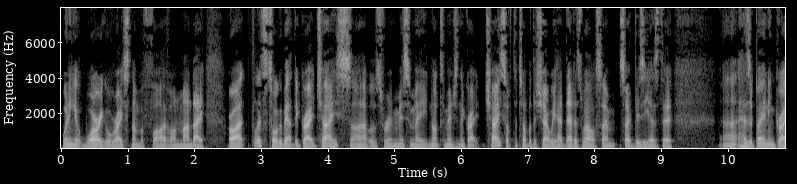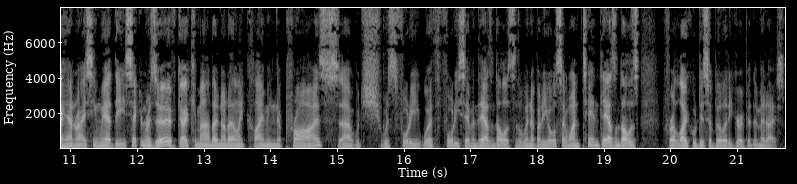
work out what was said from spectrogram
winning at Warragul race number five on Monday. All right, let's talk about the Great Chase. Uh, it was remiss of me not to mention the Great Chase off the top of the show. We had that as well. So so busy as the uh, has it been in greyhound racing? We had the second reserve, Go Commando, not only claiming the prize, uh, which was forty worth forty seven thousand dollars to the winner, but he also won ten thousand dollars for a local disability group at the Meadows.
